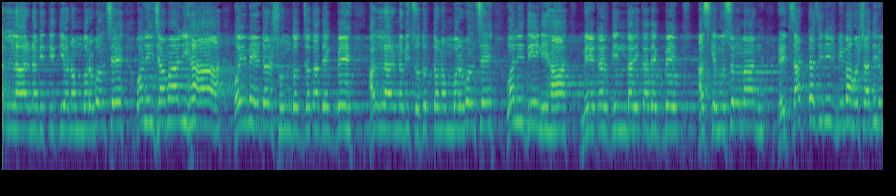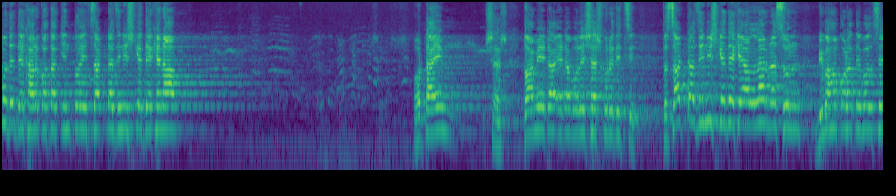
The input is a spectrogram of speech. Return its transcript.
আল্লাহর নবী তৃতীয় নম্বর বলছে, ওয়ালি জামালিহা ওই মেয়েটার সৌন্দর্যতা দেখবে। আল্লাহর নবী চতুর্থ নম্বর বলছে, ওয়ালি দিনিহা মেয়েটার দিনদারিতা দেখবে। আজকে মুসলমান, এই চারটা জিনিস বিবাহ শাদীর মধ্যে দেখার কথা, কিন্তু এই চারটা জিনিসকে দেখে না। ও টাইম শেষ। তো আমি এটা এটা বলে শেষ করে দিচ্ছি। তো চারটা জিনিসকে দেখে আল্লাহর রসুল বিবাহ করাতে বলছে,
